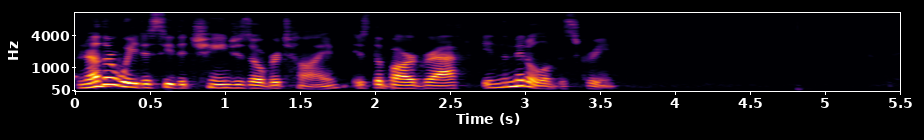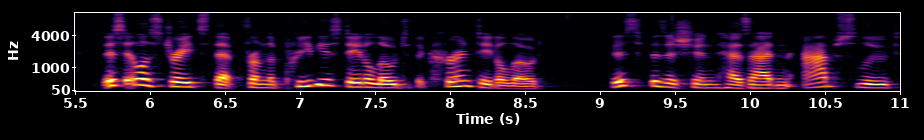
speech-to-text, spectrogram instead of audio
Another way to see the changes over time is the bar graph in the middle of the screen. This illustrates that from the previous data load to the current data load, this physician has had an absolute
